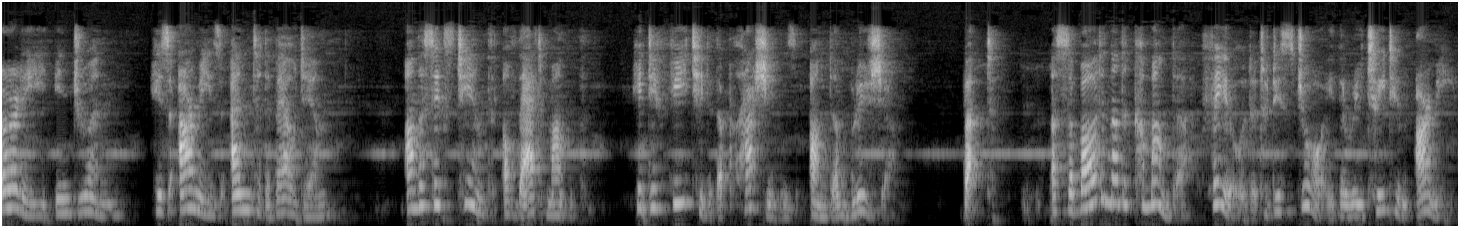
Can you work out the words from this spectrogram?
Early in June his armies entered Belgium. On the 16th of that month he defeated the Prussians under Blucher, but a subordinate commander failed to destroy the retreating army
